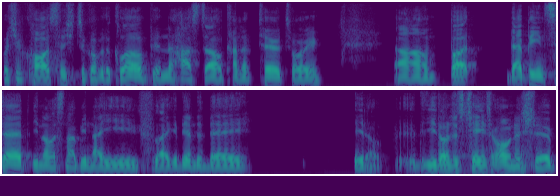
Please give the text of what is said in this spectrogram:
what you've caused since you took over the club in the hostile kind of territory. Um, but that being said, you know, let's not be naive. Like at the end of the day, you know, you don't just change ownership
